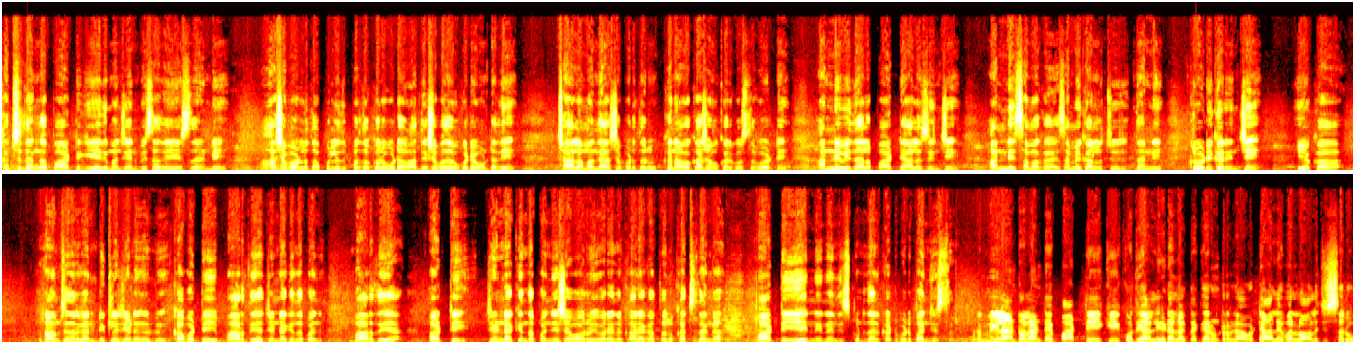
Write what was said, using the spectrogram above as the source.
ఖచ్చితంగా పార్టీకి ఏది మంచిగా అనిపిస్తే అదే చేస్తుందండి. ఆశపడలో తప్పలేదు ప్రతి ఒక్కరు కూడా అధ్యక్ష పదవి ఒకటే ఉంటుంది. చాలామంది ఆశపడతారు. కానీ అవకాశం ఒకరికి వస్తుంది కాబట్టి అన్ని విధాల పార్టీ ఆలోచించి అన్ని సమక సమీకరణలు దాన్ని క్రోడీకరించి ఈ యొక్క రామచంద్ర గారిని డిక్లేర్ చేయడం జరిగింది. కాబట్టి భారతీయ జెండా కింద పని భారతీయ పార్టీ జెండా కింద పనిచేసేవారు ఎవరైనా కార్యకర్తలు ఖచ్చితంగా పార్టీ ఏ నిర్ణయం తీసుకుంటే దానికి కట్టుబడి పనిచేస్తారు. ఇప్పుడు మీలాంటి వాళ్ళు అంటే పార్టీకి కొద్దిగా లీడర్లకు దగ్గర ఉంటారు కాబట్టి ఆ లెవెల్లో ఆలోచిస్తారు.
